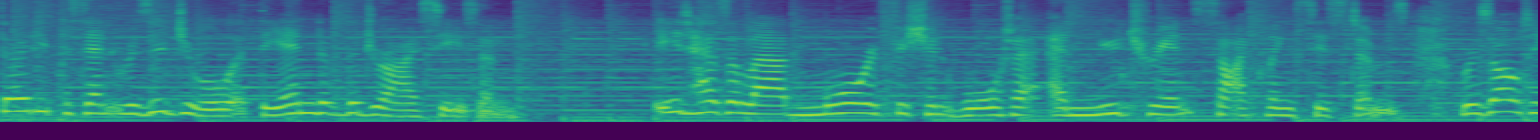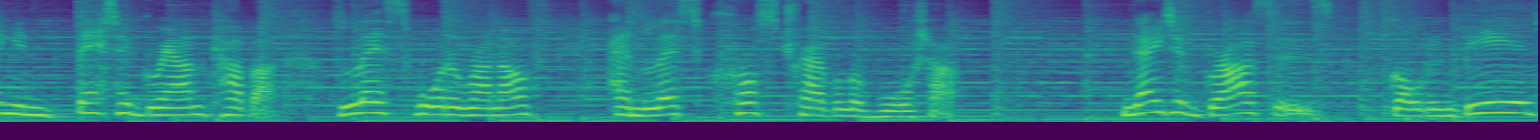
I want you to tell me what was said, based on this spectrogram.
30% residual at the end of the dry season. It has allowed more efficient water and nutrient cycling systems, resulting in better ground cover, less water runoff and less cross travel of water. Native grasses, golden beard,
